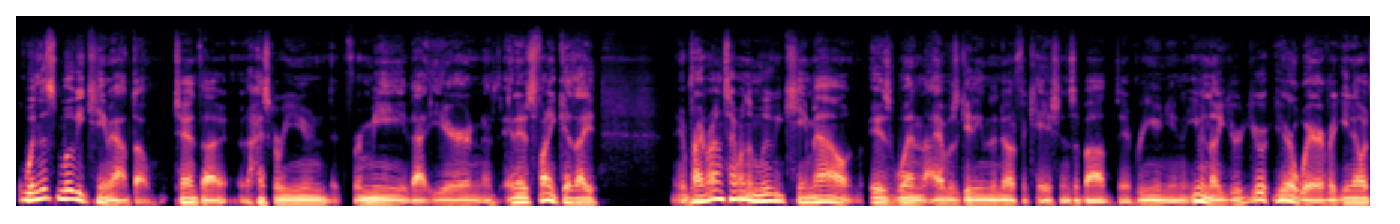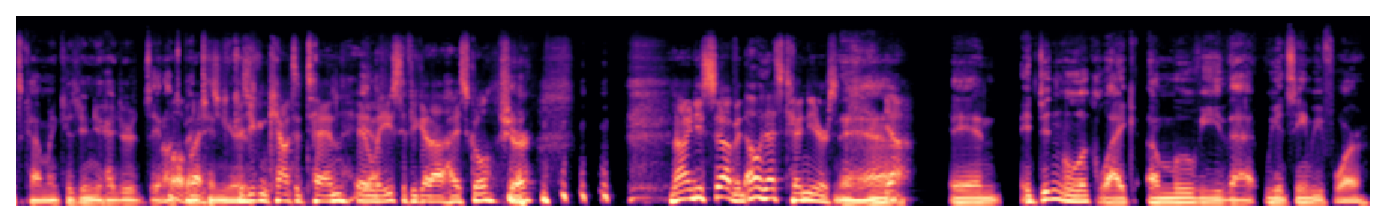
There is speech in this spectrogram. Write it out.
when this movie came out though, 10th uh, high school reunion for me that year. And, and it was funny because I, right around the time when the movie came out is when I was getting the notifications about the reunion. Even though you're you're you're aware of it, you know it's coming because you're in your head. You're saying, "Oh, it's been ten years." Because you can count to 10 at Yeah. least if you got out of high school. Sure. 97. Oh, that's 10 years. yeah, Yeah. And it didn't look like a movie that we had seen before.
